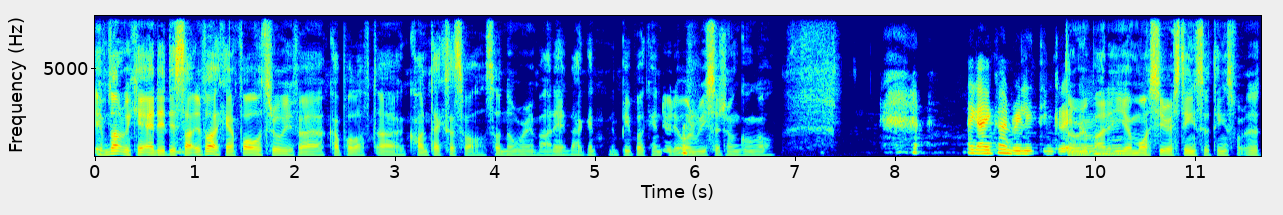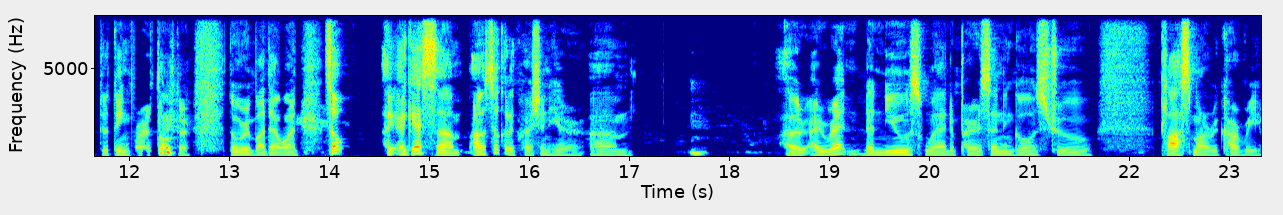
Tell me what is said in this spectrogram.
If not, we can edit this out. If not, I can follow through with a couple of uh, contacts as well. So don't worry about it. I can people can do their own research on Google. I, I can't really think right Don't worry now. about it. You have more serious things to things for uh, to think for a doctor. Don't worry about that one. So I, I guess um, I also got a question here. Um, I, I read the news where the person goes through plasma recovery,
